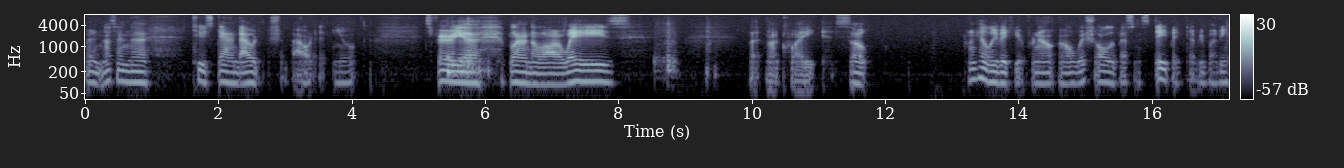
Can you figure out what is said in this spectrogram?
But nothing uh, too stand out about it, you know. It's very uh, bland a lot of ways, but not quite. So, I'm gonna leave it here for now. and I'll wish all the best and stay baked, everybody.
